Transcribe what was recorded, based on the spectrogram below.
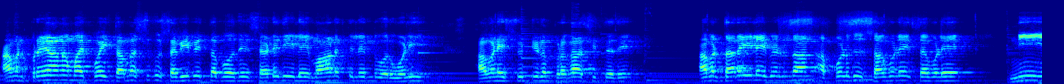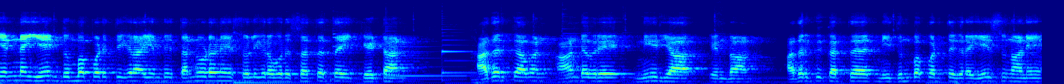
அவன் பிரயாணமாய் போய் தமசுக்கு சமீபித்த போது சடுதியிலே வானத்திலிருந்து ஒரு ஒளி அவனை சுற்றிலும் பிரகாசித்தது. அவன் தரையிலே விழுந்தான். அப்பொழுது சவுளே சவுளே நீ என்னை ஏன் துன்பப்படுத்துகிறாய் என்று தன்னுடனே சொல்லுகிற ஒரு சத்தத்தை கேட்டான். அதற்கு அவன் ஆண்டவரே நீர் யார்? என்றான். அதற்கு கர்த்தர் நீ துன்பப்படுத்துகிற இயேசு நானே.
